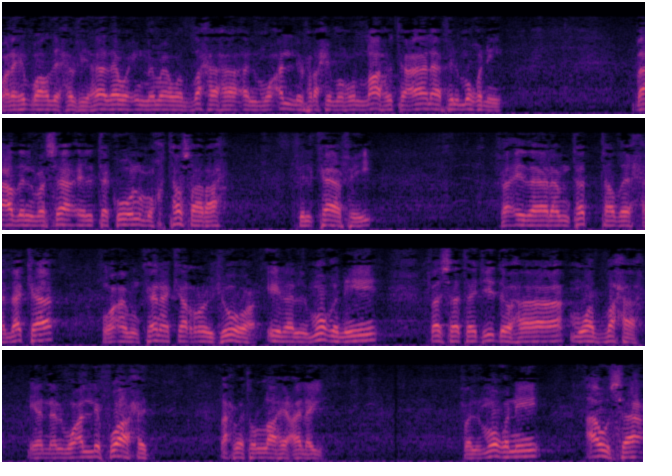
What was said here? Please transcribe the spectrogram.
هي واضحة في هذا وإنما وضحها المؤلف رحمه الله تعالى في المغني. بعض المسائل تكون مختصرة في الكافي فإذا لم تتضح لك وأمكنك الرجوع إلى المغني فستجدها موضحة لأن المؤلف واحد رحمة الله عليه. فالمغني أوسع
